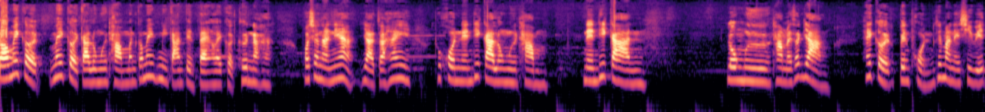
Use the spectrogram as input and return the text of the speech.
แล้วไม่เกิดไม่เกิดการลงมือทำมันก็ไม่มีการเปลี่ยนแปลงอะไรเกิดขึ้นนะคะ เพราะฉะนั้นเนี่ยอยากจะให้ทุกคนเน้นที่การลงมือทำเน้นที่การลงมือทำอะไรสักอย่าง ให้เกิดเป็นผลขึ้นมาในชีวิต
